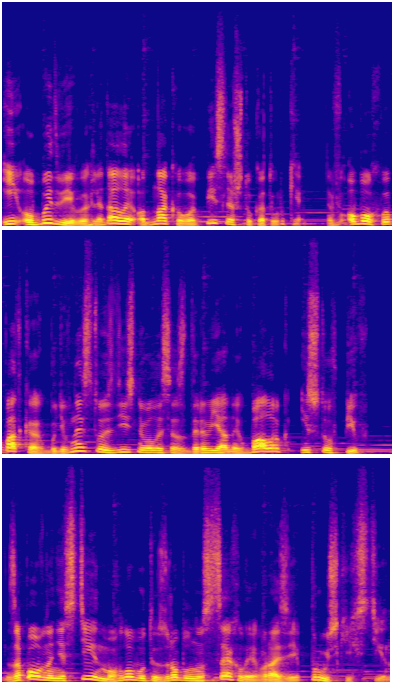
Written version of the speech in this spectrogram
і обидві виглядали однаково після штукатурки. В обох випадках будівництво здійснювалося з дерев'яних балок і стовпів. Заповнення стін могло бути зроблено з цегли в разі пруських стін,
